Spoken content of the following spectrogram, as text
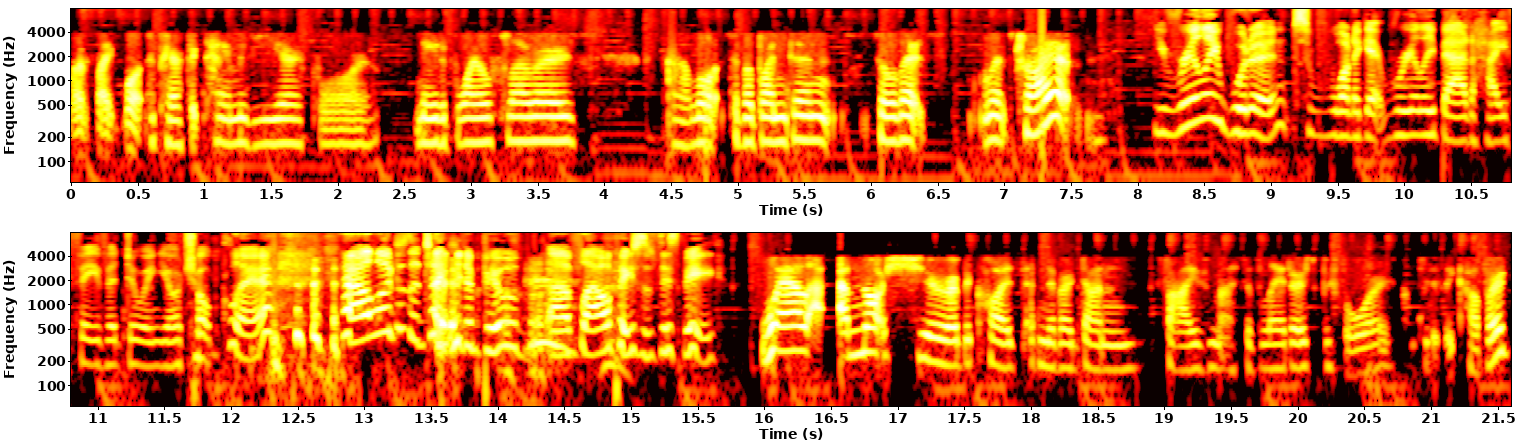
I was like, "What's a perfect time of year for native wildflowers? Uh, lots of abundance. So let's let's try it." You really wouldn't want to get really bad hay fever doing your job, Claire. How long does it take you to build uh, flower pieces this big? Well, I'm not sure because I've never done five massive letters before, completely covered.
